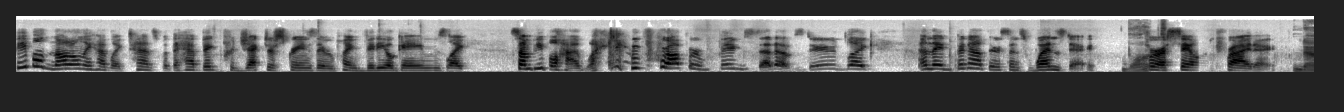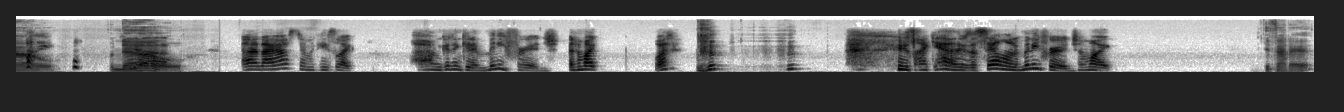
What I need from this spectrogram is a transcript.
people not only had like tents but they had big projector screens they were playing video games like some people had like proper big setups dude like and they'd been out there since wednesday What? for a sale on Friday. No. No. And I asked him, and he's like, "Oh, I'm gonna get a mini fridge." And I'm like, "What?" He's like, "Yeah, there's a sale on a mini fridge." I'm like, Is that it?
